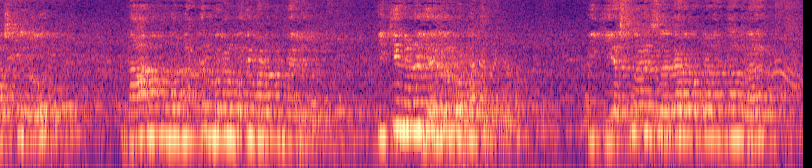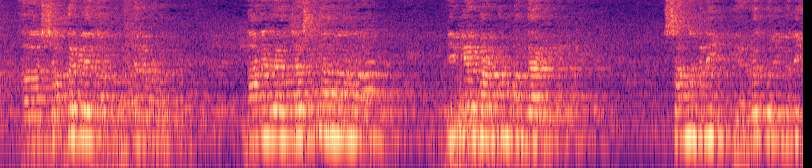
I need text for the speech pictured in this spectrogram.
ಕಷ್ಟಗಳು ನಾನು ನನ್ನ ಅಕ್ಕನ ಮಗಳ ಮದುವೆ ಮಾಡ್ಕೊಂಡ ಮೇಲೆ ಈಕೆ ನನಗೆ ಎಲ್ಲರೂ ಕೊಟ್ಟಾಗ ಈಕೆ ಎಷ್ಟು ನನಗೆ ಸಹಕಾರ ಕೊಟ್ಟಾಳ ಅಂತಂದ್ರೆ ಆ, ಶಬ್ದಗಳಿದಾವೆ ಮದುವೆ ಮಾಡೋದು ನನಗೆ ಜಸ್ಟ್ ನಾನು ಬಿ ಪಿ ಎಲ್ ಮಾಡ್ಕೊಂಡು ಬಂದಾಗ ಸಣ್ಣ ಮನೆ ಎರಡು ಕೊಲಿ ಮನೆ.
